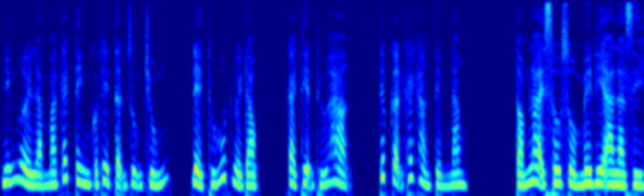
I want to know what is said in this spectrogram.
Những người làm marketing có thể tận dụng chúng để thu hút người đọc, cải thiện thứ hạng, tiếp cận khách hàng tiềm năng. Tóm lại social media là gì?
